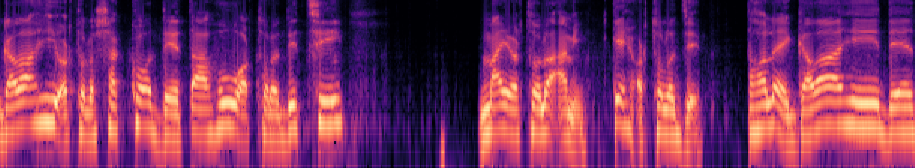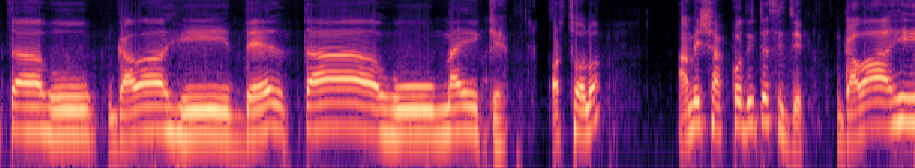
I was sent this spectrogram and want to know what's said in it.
গাওয়াহি অর্থ হলো সাক্ষ্য দেতাহু অর্থ হলো দিচ্ছি মাই অর্থ হলো আমি। কে? অর্থ হলো যে। তাহলে গাওয়াহি দেতাহু গাওয়াহি দেতাহু মাইকে অর্থ হলো, আমি সাক্ষ্য দিতেছি যে। গাওয়াহি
